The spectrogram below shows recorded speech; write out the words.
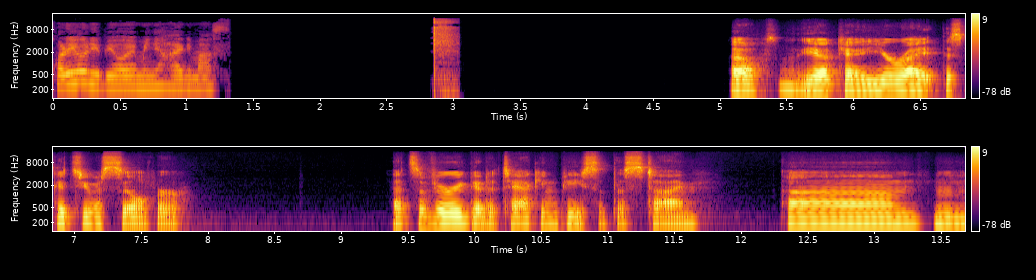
これより秒読みに入ります Oh, yeah, okay, you're right. This gets you a silver. That's a very good attacking piece at this time. Um, hmm.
